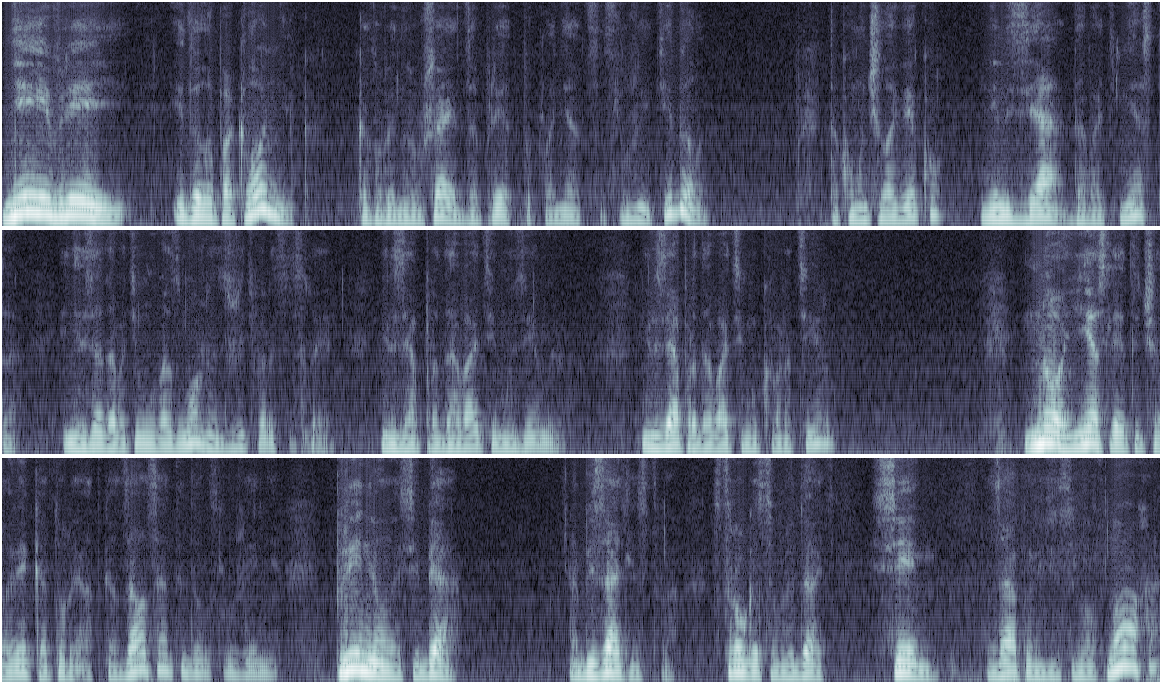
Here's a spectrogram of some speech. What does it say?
Не еврей идолопоклонник, который нарушает запрет поклоняться, служить идолам, такому человеку нельзя давать место и нельзя давать ему возможность жить в Израиле. Нельзя продавать ему землю, нельзя продавать ему квартиру. Но если это человек, который отказался от идолослужения, принял на себя обязательство строго соблюдать семь заповедей сынов Ноаха,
